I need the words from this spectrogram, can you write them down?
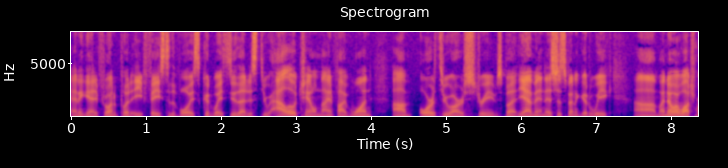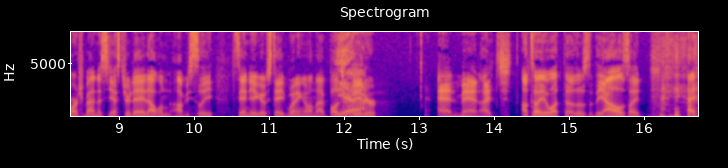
And again, if you want to put a face to the voice, good way to do that is through Allo, channel 951, um, or through our streams. But yeah, man, it's just been a good week. Um, I know I watched March Madness yesterday. That one, obviously, San Diego State winning on that buzzer Yeah. beater. And man, I I'll tell you what though, those are the Owls. I, I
